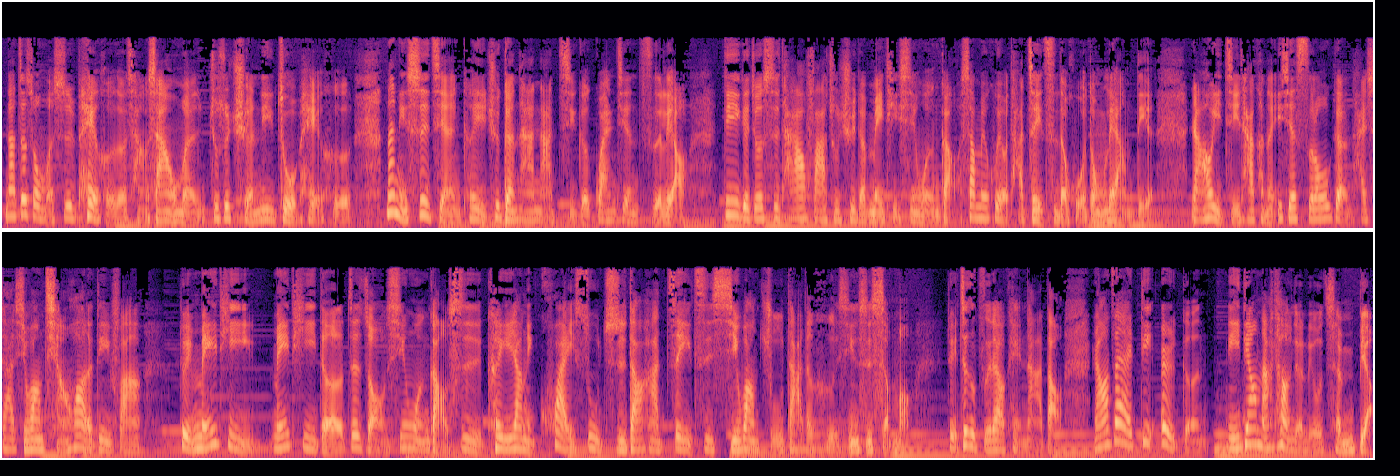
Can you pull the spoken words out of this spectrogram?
那这时候我们是配合的厂商，我们就是全力做配合。那你事前可以去跟他拿几个关键资料，第一个就是他要发出去的媒体新闻稿，上面会有他这一次的活动亮点，然后以及他可能一些 slogan，还是他希望强化的地方。对媒体媒体的这种新闻稿是可以让你快速知道他这一次希望主打的核心是什么。对，这个资料可以拿到，然后再第二个，你一定要拿到你的流程表。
